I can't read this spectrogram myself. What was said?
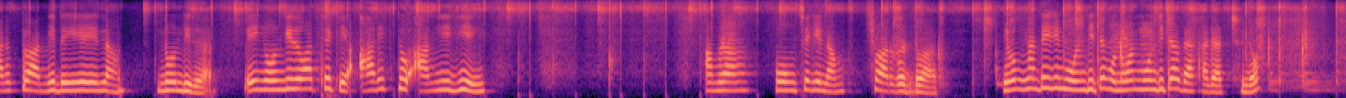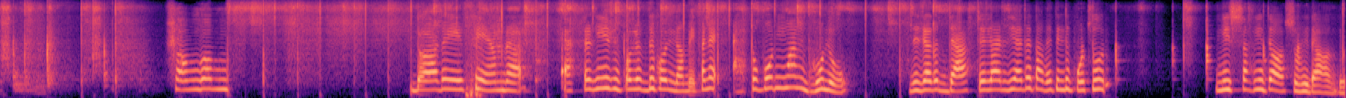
আরেকটু আগে দিয়ে এলাম নন্দীদেওয়ার এই নন্দীদেওয়ার থেকে আরেকটু আগে গিয়ে আমরা পৌঁছে গেলাম স্বর্গদ্বার। এবং এখান এই মন্দিরটা, হনুমান মন্দিরটাও দেখা যাচ্ছিল। সঙ্গম দ্বারে এসে আমরা একটা জিনিস উপলব্ধি করলাম, এখানে এত পরিমাণ ধুলো যে যাদের ডাস্ট এলার্জি আছে তাদের কিন্তু প্রচুর নিঃশ্বাস নিতে অসুবিধা হবে।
